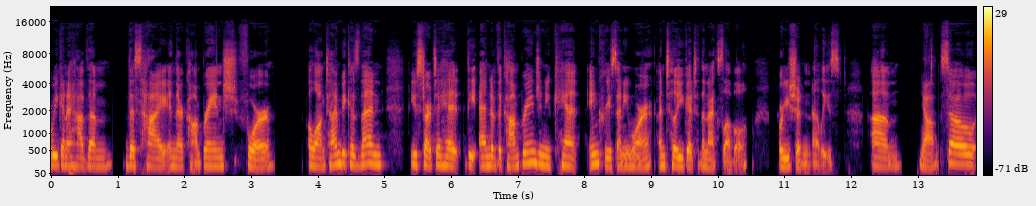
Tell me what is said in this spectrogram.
we going to have them this high in their comp range for a long time because then you start to hit the end of the comp range and you can't increase anymore until you get to the next level or you shouldn't at least. Um yeah. so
